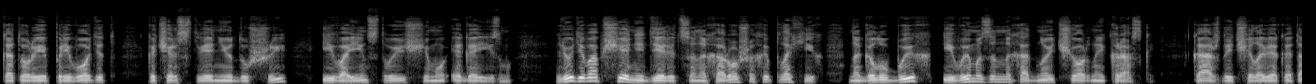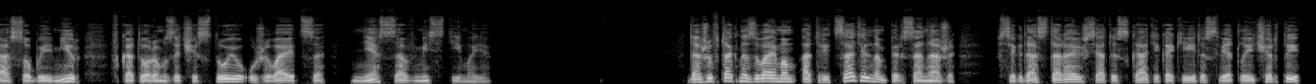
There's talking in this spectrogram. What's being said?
которые приводят к очерствению души и воинствующему эгоизму. Люди вообще не делятся на хороших и плохих, на голубых и вымазанных одной черной краской. Каждый человек — это особый мир, в котором зачастую уживается несовместимое. Даже в так называемом отрицательном персонаже всегда стараешься отыскать и какие-то светлые черты.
